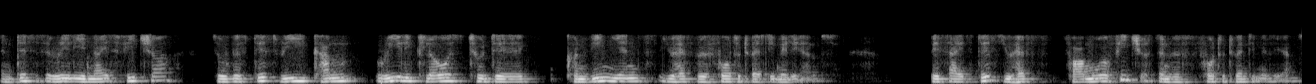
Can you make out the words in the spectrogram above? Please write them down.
And this is a really nice feature. So with this, we come really close to the convenience you have with 4 to 20 milliamps. Besides this, you have far more features than with 4 to 20 milliamps.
